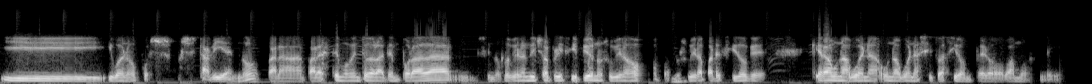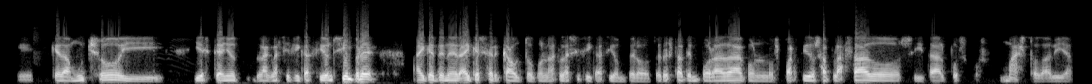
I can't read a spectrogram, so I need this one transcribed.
y, bueno, pues, pues, está bien, ¿no? Para, para, este momento de la temporada, si nos lo hubieran dicho al principio, nos hubiera, nos hubiera parecido que, que era una buena, una buena situación, pero vamos, queda mucho y, y, este año la clasificación siempre hay que tener, hay que ser cauto con la clasificación, pero, pero esta temporada con los partidos aplazados y tal, pues, pues más todavía.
